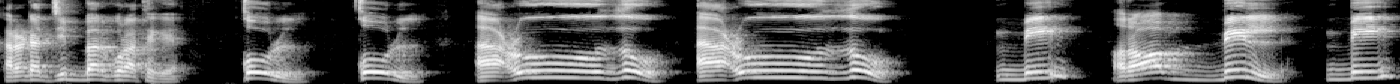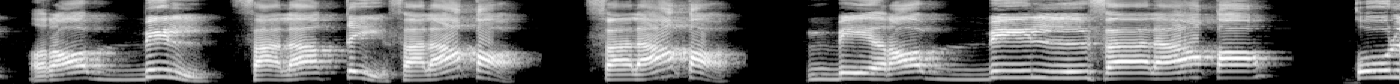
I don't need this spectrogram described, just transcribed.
কারণ এটা জিব্বার গোড়া থেকে। কুল কুল, আউযু আউযু, বি, রব্বিল বি, রব্বিল ফালাকি, ফালাক ফালাক। বিরব্বিল ফালাক قل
